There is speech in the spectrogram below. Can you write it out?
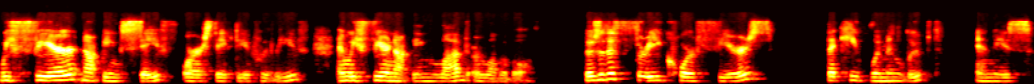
We fear not being safe or our safety if we leave. And we fear not being loved or lovable. Those are the three core fears that keep women looped in these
